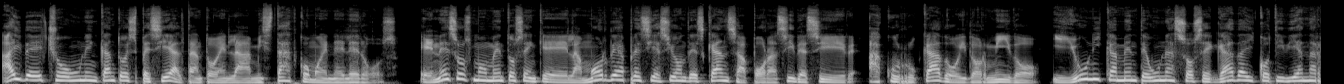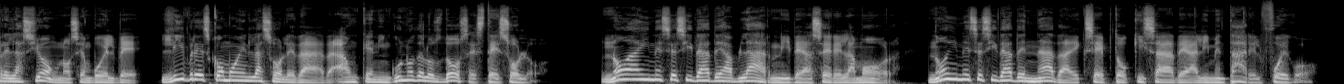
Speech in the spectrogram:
Hay de hecho un encanto especial tanto en la amistad como en el eros, en esos momentos en que el amor de apreciación descansa, por así decir, acurrucado y dormido, y únicamente una sosegada y cotidiana relación nos envuelve, libres como en la soledad, aunque ninguno de los dos esté solo. No hay necesidad de hablar ni de hacer el amor, no hay necesidad de nada excepto quizá de alimentar el fuego.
